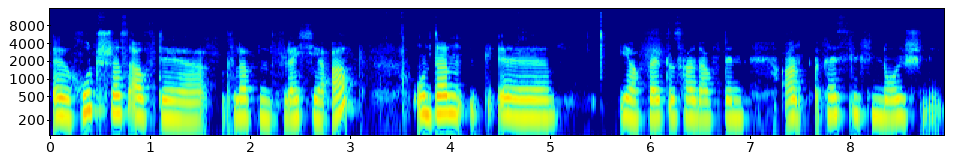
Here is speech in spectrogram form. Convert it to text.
äh, rutscht das auf der glatten Fläche ab und dann äh, ja, fällt das halt auf den restlichen Neuschnee.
